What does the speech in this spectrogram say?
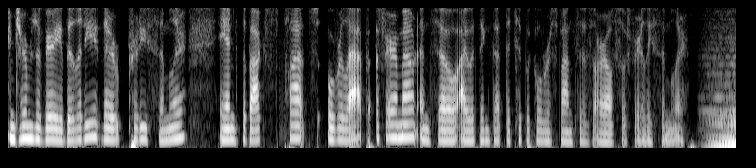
In terms of variability, they're pretty similar and the box plots overlap a fair amount and so I would think that the typical responses are also fairly similar.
